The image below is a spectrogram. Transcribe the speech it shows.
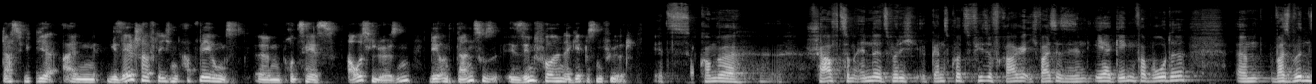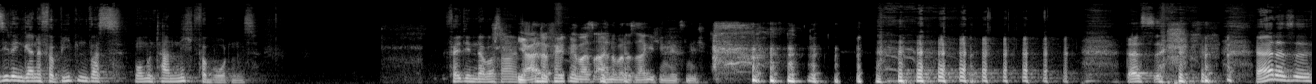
dass wir einen gesellschaftlichen Abwägungsprozess auslösen, der uns dann zu sinnvollen Ergebnissen führt. Jetzt kommen wir scharf zum Ende. Jetzt würde ich ganz kurz fiese Frage. Ich weiß ja, Sie sind eher gegen Verbote. Ähm, was würden Sie denn gerne verbieten, was momentan nicht verboten ist? Fällt Ihnen da was ein? Ja, da fällt mir was ein, aber das sage ich Ihnen jetzt nicht. Das, ja, das äh,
